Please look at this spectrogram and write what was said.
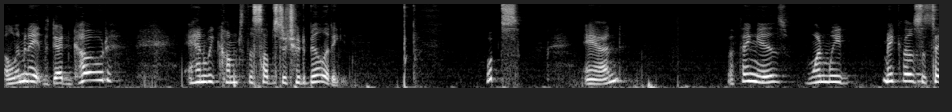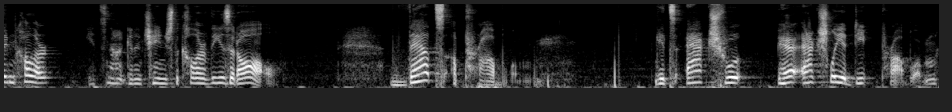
Eliminate the dead code, and we come to the substitutability. Whoops. And the thing is, when we make those the same color, it's not going to change the color of these at all. That's a problem. It's actual, actually a deep problem.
